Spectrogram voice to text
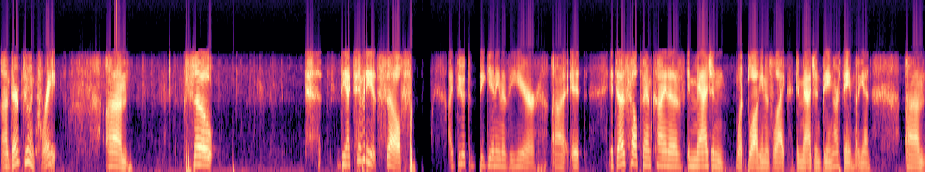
uh, they're doing great. Um, so the activity itself, I do at the beginning of the year. Uh, it it does help them kind of imagine what blogging is like. Imagine being our theme again. Um,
